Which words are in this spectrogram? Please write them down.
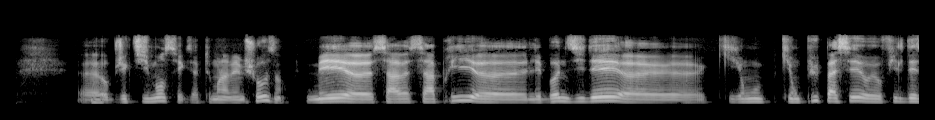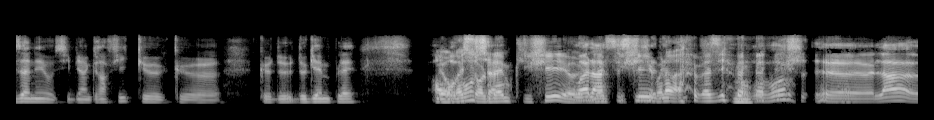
euh, Mm. objectivement, c'est exactement la même chose. Mais euh, ça, ça a pris euh, les bonnes idées euh, qui, ont, qui ont pu passer au, au fil des années, aussi bien graphique que, que, que de, de gameplay. Mais on reste sur le même cliché. Voilà, même cliché, voilà, vas-y. en revanche, là,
